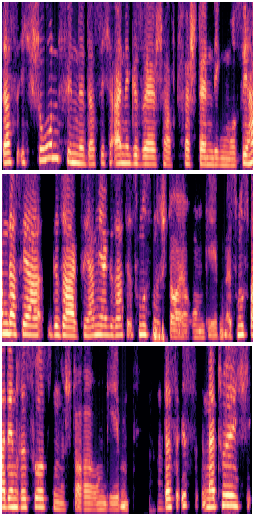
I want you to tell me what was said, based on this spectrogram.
dass ich schon finde, dass sich eine Gesellschaft verständigen muss. Sie haben das ja gesagt. Sie haben ja gesagt, es muss eine Steuerung geben. Es muss bei den Ressourcen eine Steuerung geben. Mhm. Das ist natürlich,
